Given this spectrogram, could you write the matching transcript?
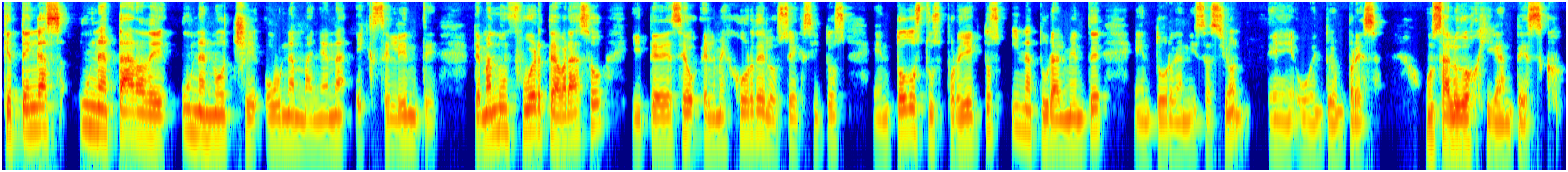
Que tengas una tarde, una noche o una mañana excelente. Te mando un fuerte abrazo y te deseo el mejor de los éxitos en todos tus proyectos y naturalmente en tu organización eh, o en tu empresa. Un saludo gigantesco.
